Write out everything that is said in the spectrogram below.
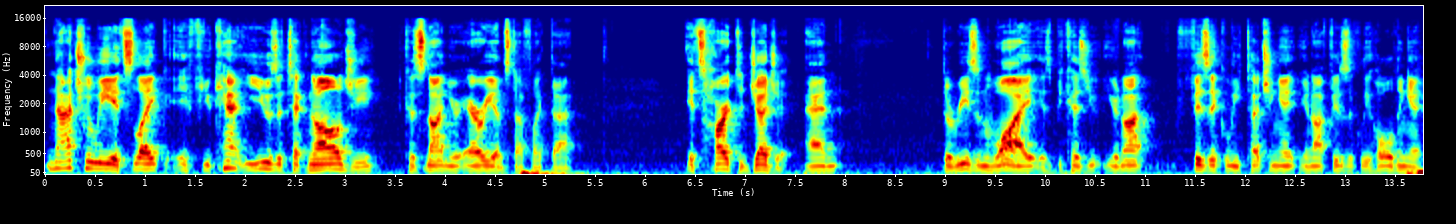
naturally it's like if you can't use a technology because it's not in your area and stuff like that it's hard to judge it. And the reason why is because you, you're not physically touching it you're not physically holding it.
